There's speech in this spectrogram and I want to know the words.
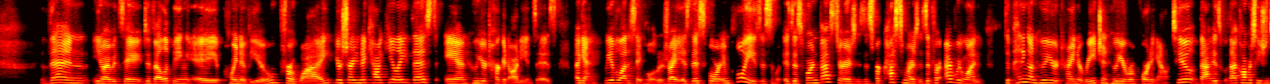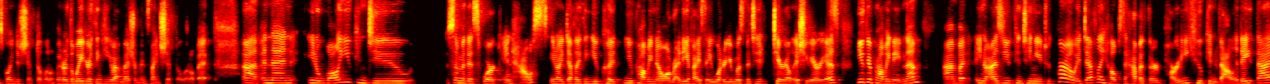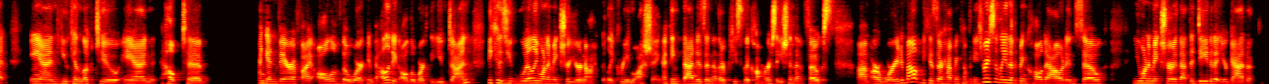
Then, you know, I would say developing a point of view for why you're starting to calculate this and who your target audience is. Again, we have a lot of stakeholders, right? Is this for employees? Is, is this for investors? Is this for customers? Is it for everyone? Depending on who you're trying to reach and who you're reporting out to, that is that conversation is going to shift a little bit, or the way you're thinking about measurements might shift a little bit. Um, and then, you know, while you can do some of this work in house. You know, I definitely think you could, you probably know already if I say, what are your most material issue areas? You could probably name them. Um, but, you know, as you continue to grow, it definitely helps to have a third party who can validate that and you can look to and help to again verify all of the work and validate all the work that you've done because you really want to make sure you're not like greenwashing i think that is another piece of the conversation that folks um, are worried about because they're having companies recently that have been called out and so you want to make sure that the data that you're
